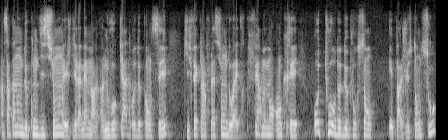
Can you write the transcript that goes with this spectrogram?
un certain nombre de conditions et je dirais même un, un nouveau cadre de pensée qui fait que l'inflation doit être fermement ancrée autour de 2% et pas juste en dessous.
